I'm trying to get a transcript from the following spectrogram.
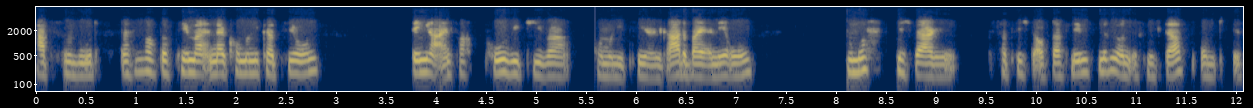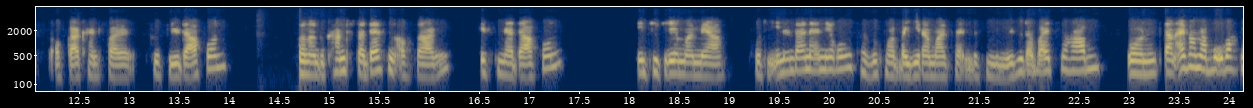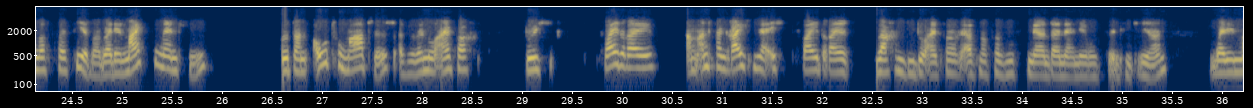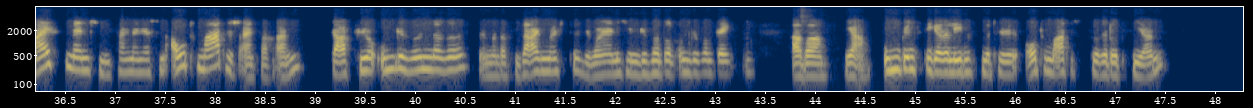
Absolut. Das ist auch das Thema in der Kommunikation. Dinge einfach positiver kommunizieren, gerade bei Ernährung. Du musst nicht sagen, verzichte auf das Lebensmittel und ist nicht das und ist auf gar keinen Fall zu viel davon, sondern du kannst stattdessen auch sagen, ist mehr davon, integriere mal mehr Protein in deine Ernährung, versuch mal bei jeder Mahlzeit ein bisschen Gemüse dabei zu haben und dann einfach mal beobachten, was passiert. Weil bei den meisten Menschen wird dann automatisch, also wenn du einfach durch zwei, drei, am Anfang reichen ja echt zwei, drei Sachen, die du einfach erstmal versuchst, mehr in deine Ernährung zu integrieren. Und bei den meisten Menschen, die fangen dann ja schon automatisch einfach an, dafür ungesündere, wenn man das so sagen möchte, wir wollen ja nicht in gesund und ungesund denken, aber ja, ungünstigere Lebensmittel automatisch zu reduzieren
